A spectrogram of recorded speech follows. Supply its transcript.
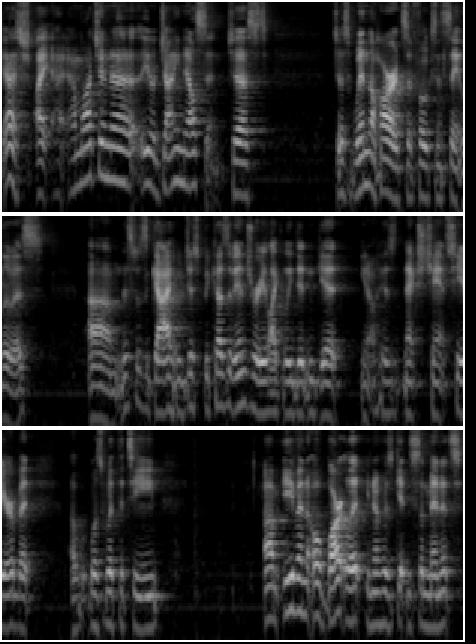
gosh, I I'm watching uh, you know Johnny Nelson just just win the hearts of folks in St. Louis. Um, this was a guy who just because of injury likely didn't get you know his next chance here, but uh, was with the team. Um, even oh Bartlett, you know, who's getting some minutes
